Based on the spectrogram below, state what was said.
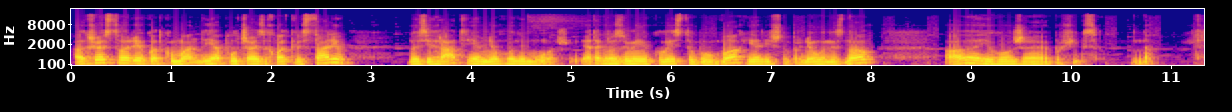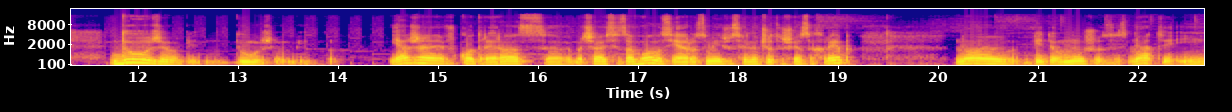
Але якщо я створюю код команди, я получаю захват кристалів, але зіграти я в нього не можу. Я так розумію, колись то був баг, я лічно про нього не знав, але його вже пофіксив. Да. Дуже обідно, дуже обідно. Я вже в котрий раз е, вибачаюся за голос, я розумію, що сильно чути, що я захрип. Ну, відео мушу зазняти і.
